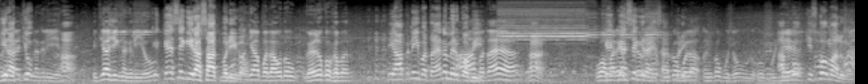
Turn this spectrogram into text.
गिरा क्यों? ऐतिहासिक नगरी है। हाँ। ऐतिहासिक नगरी है वो। कैसे गिरा सात बार ये गाँव? क्या बताओ तो गैरों को खबर। नहीं आपने ही बताया ना मेरे को हाँ, अभी। बताया। हाँ। वो हमारे कैसे गिरा है उनको बोला उनको पूछो आपको किसको मालूम है?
